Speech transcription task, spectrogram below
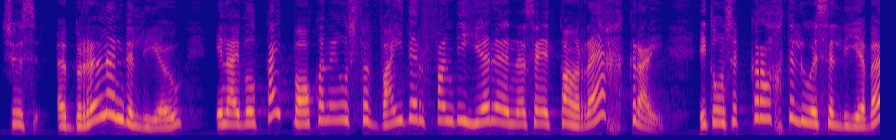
soos 'n brullende leeu en hy wil kyk waar kan hy ons verwyder van die Here en as hy dit kan regkry, het ons 'n kragtelose lewe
